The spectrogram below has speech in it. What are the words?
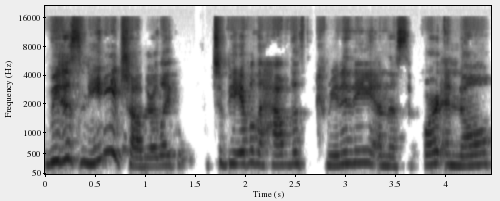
we just need each other. Like to be able to have the community and the support and know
